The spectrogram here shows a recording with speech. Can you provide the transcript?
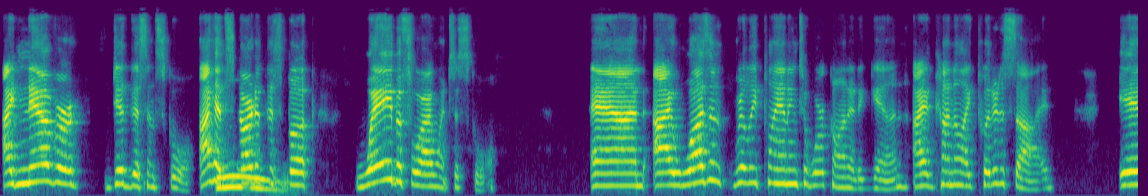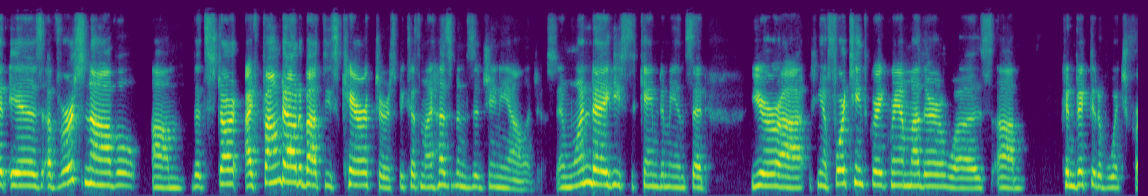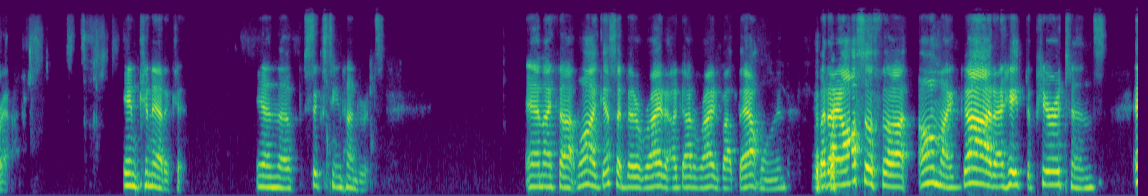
i never did this in school. I had started this Mm. book way before i went to school. And i wasn't really planning to work on it again. I had kind of like put it aside. It is a verse novel um, that start. I found out about these characters because my husband's a genealogist, and one day he came to me and said, "Your, uh, you know, 14th great grandmother was um, convicted of witchcraft in Connecticut in the 1600s." And I thought, well, I guess I better write. I got to write about that one. But I also thought, oh my God, I hate the Puritans.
